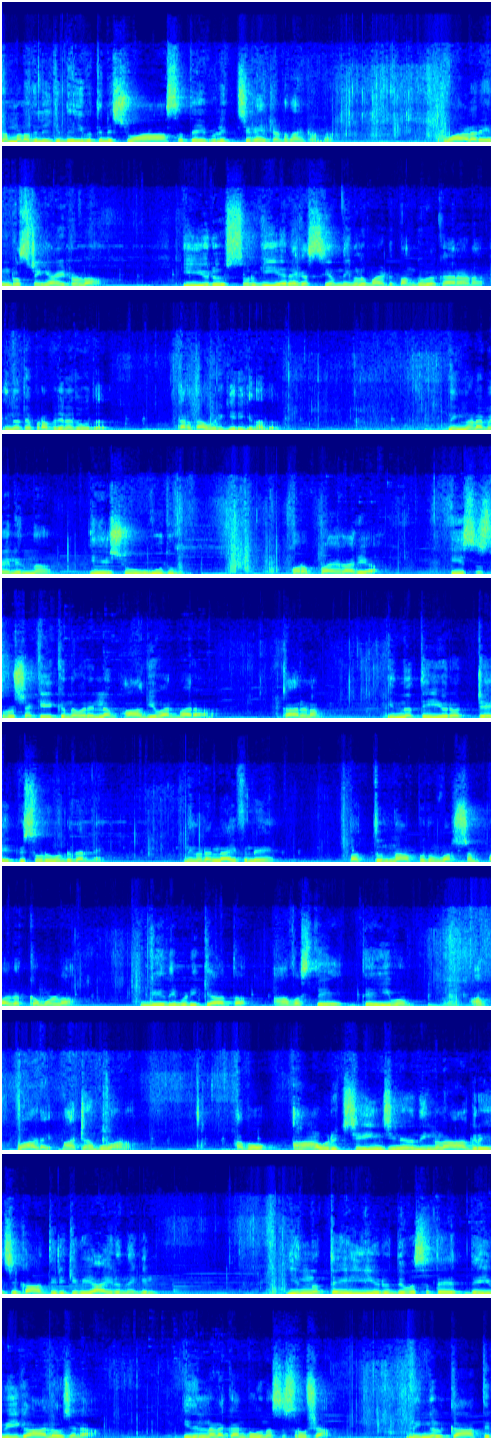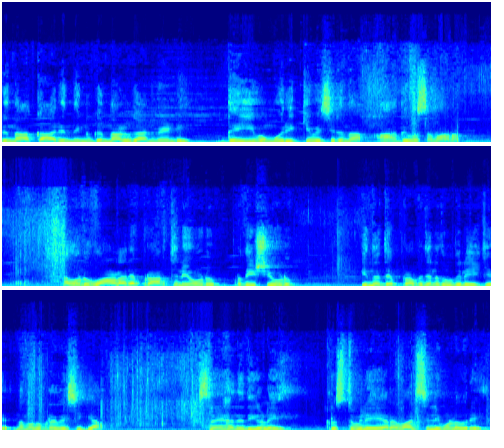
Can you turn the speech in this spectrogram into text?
നമ്മൾ അതിലേക്ക് ദൈവത്തിന്റെ ശ്വാസത്തെ വിളിച്ചു കയറ്റേണ്ടതായിട്ടുണ്ട്. വളരെ ഇൻട്രസ്റ്റിംഗ് ആയിട്ടുള്ള ഈ ഒരു സ്വർഗീയ രഹസ്യം നിങ്ങളുമായിട്ട് പങ്കുവെക്കാനാണ് ഇന്നത്തെ പ്രവചന തോത് കർത്താവ് ഒരുക്കിയിരിക്കുന്നത്. നിങ്ങളുടെ മേൽ ഇന്ന് യേശു ഊതും. ഉറപ്പായ കാര്യമാണ് ഈ ശുശ്രൂഷ കേൾക്കുന്നവരെല്ലാം ഭാഗ്യവാന്മാരാണ്. കാരണം ഇന്നത്തെ ഈ ഒറ്റ എപ്പിസോഡ് കൊണ്ട് തന്നെ നിങ്ങളുടെ ലൈഫിലെ പത്തും നാൽപ്പതും വർഷം പഴക്കമുള്ള ഗതി പിടിക്കാത്ത അവസ്ഥയെ ദൈവം അപ്പാടെ മാറ്റാൻ പോവാണ്. അപ്പോൾ ആ ഒരു ചേഞ്ചിന് നിങ്ങൾ ആഗ്രഹിച്ച് കാത്തിരിക്കുകയായിരുന്നെങ്കിൽ ഇന്നത്തെ ഈ ഒരു ദിവസത്തെ ദൈവിക ആലോചന ഇതിൽ നടക്കാൻ പോകുന്ന ശുശ്രൂഷ. നിങ്ങൾ കാത്തിരുന്ന ആ കാര്യം നിങ്ങൾക്ക് നൽകാൻ വേണ്ടി ദൈവം ഒരുക്കി വെച്ചിരുന്ന ആ ദിവസമാണ്. അതുകൊണ്ട് വളരെ പ്രാർത്ഥനയോടും പ്രതീക്ഷയോടും ഇന്നത്തെ പ്രവചന തോതിലേക്ക് നമുക്ക് പ്രവേശിക്കാം. സ്നേഹനിധികളെ ക്രിസ്തുവിലേറെ വാത്സല്യമുള്ളവരെ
